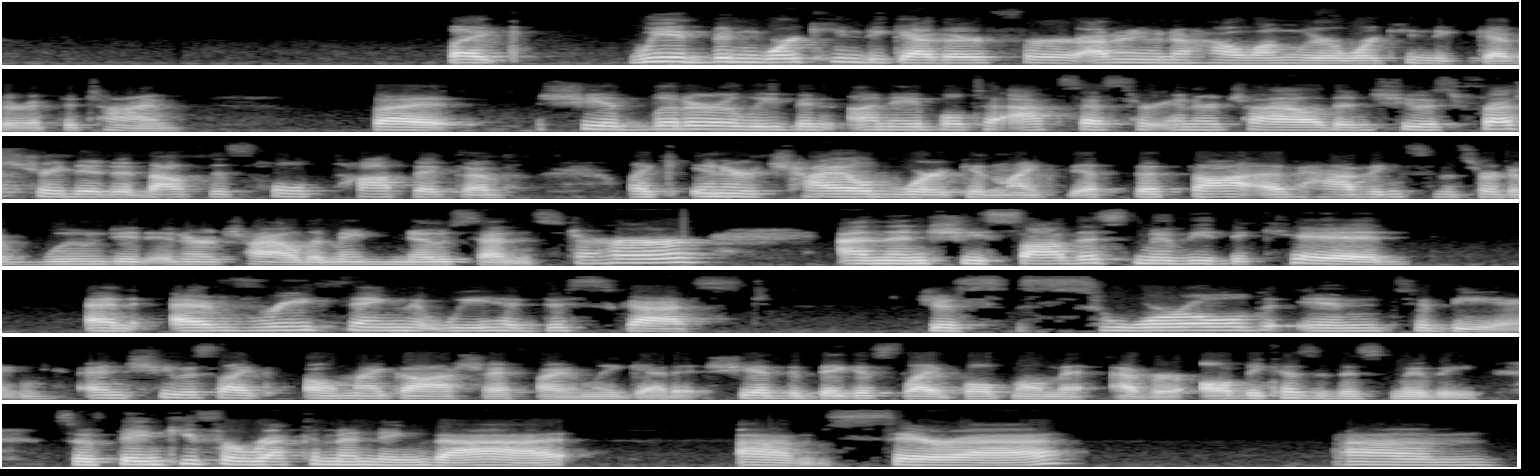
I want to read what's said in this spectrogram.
Like we had been working together for I don't even know how long we were working together at the time, but she had literally been unable to access her inner child and she was frustrated about this whole topic of like inner child work and like the, the thought of having some sort of wounded inner child that made no sense to her and then she saw this movie the kid and everything that we had discussed just swirled into being and she was like oh my gosh i finally get it she had the biggest light bulb moment ever all because of this movie so thank you for recommending that um, sarah um,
